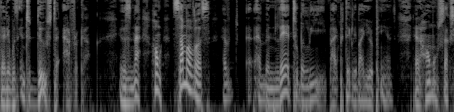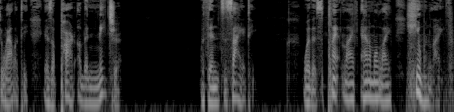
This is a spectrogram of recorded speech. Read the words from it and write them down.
That it was introduced to Africa. It was not home. Some of us have have been led to believe, by particularly by Europeans, that homosexuality is a part of the nature within society, whether it's plant life, animal life, human life.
